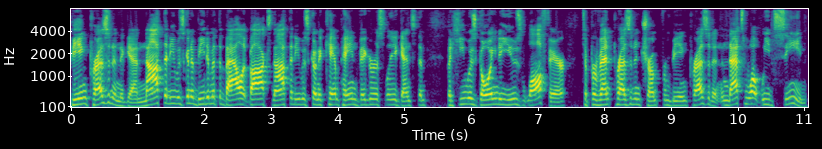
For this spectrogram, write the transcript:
being president again. Not that he was going to beat him at the ballot box, not that he was going to campaign vigorously against him, but he was going to use lawfare to prevent President Trump from being president. And that's what we've seen.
